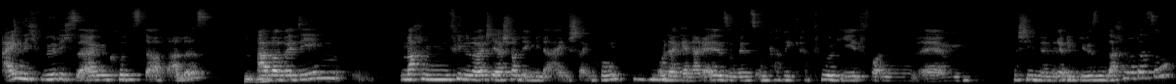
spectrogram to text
eigentlich würde ich sagen, Kunst darf alles. Mhm. Aber bei dem machen viele Leute ja schon irgendwie eine Einschränkung. Mhm. Oder generell, so wenn es um Karikatur geht von ähm, verschiedenen religiösen Sachen oder so.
